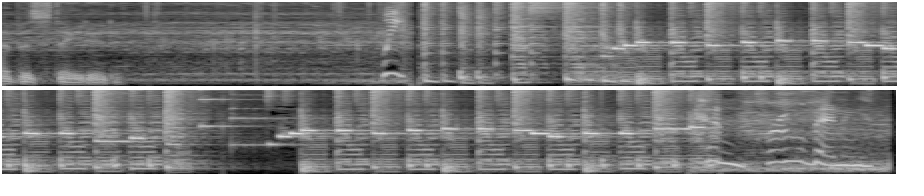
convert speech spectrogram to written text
devastated. Wait. Couldn't prove anything.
